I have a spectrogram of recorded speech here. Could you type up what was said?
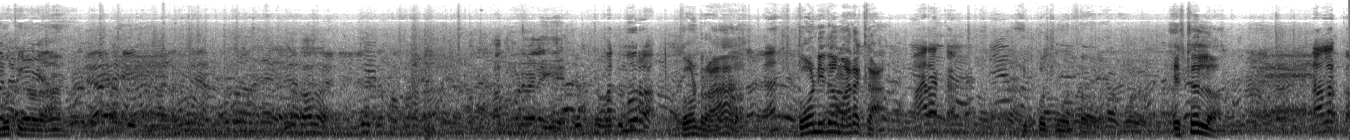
மூத்தினோட ತಗೊಂಡ್ರಾ ತಗೊಂಡಿದ್ದ ಮಾರಕ್ಕ ಇಪ್ಪತ್ತ್ಮೂರು ಸಾವಿರ ಎಷ್ಟಲ್ಲೋ ನಾಲ್ಕು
